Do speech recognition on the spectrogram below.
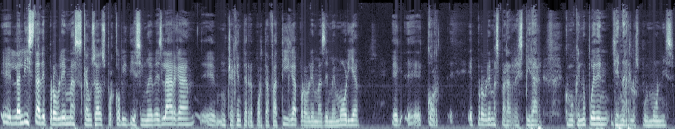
Eh, la lista de problemas causados por COVID-19 es larga, eh, mucha gente reporta fatiga, problemas de memoria, eh, problemas para respirar, como que no pueden llenar los pulmones,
